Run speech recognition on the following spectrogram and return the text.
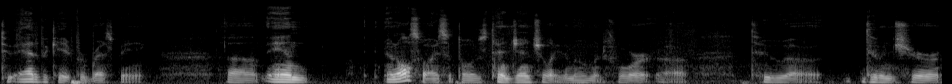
to advocate for breastfeeding, uh, and and also I suppose tangentially the movement for uh, to uh, to ensure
